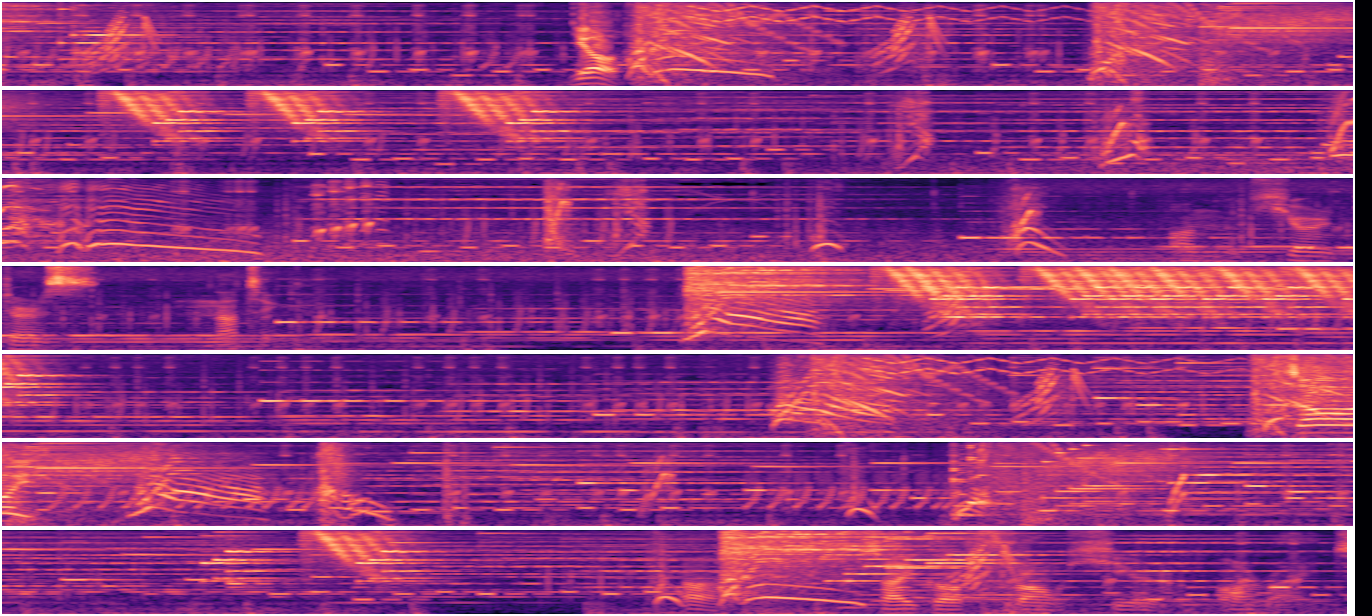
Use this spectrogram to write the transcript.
Yo. On here there's nothing. Soy! Oh, so I go from here, alright.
